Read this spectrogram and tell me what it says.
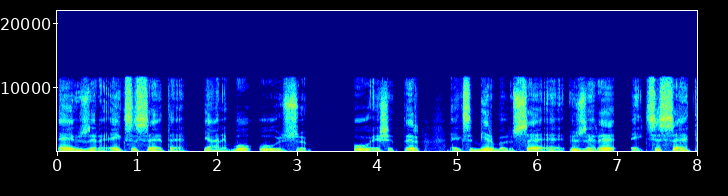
e üzeri eksi st. Yani bu u üssü. u eşittir eksi 1 bölü se üzeri eksi st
